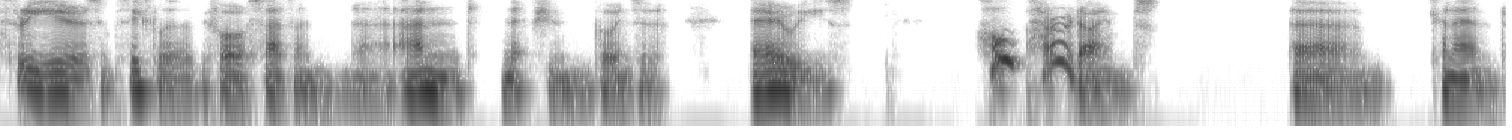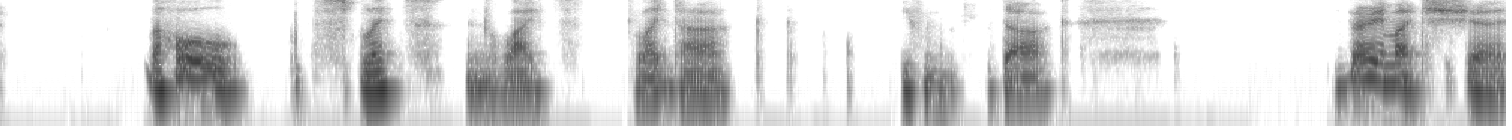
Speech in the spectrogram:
three years, in particular, before Saturn uh, and Neptune go into Aries, whole paradigms um, can end. The whole split in the light, light dark, even dark, very much uh,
